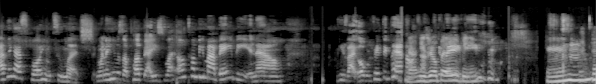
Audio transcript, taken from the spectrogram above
I think I spoiled him too much. When he was a puppy, I used to be like, "Oh, come be my baby," and now he's like over fifty pounds. now he's your baby. baby. Mm-hmm.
